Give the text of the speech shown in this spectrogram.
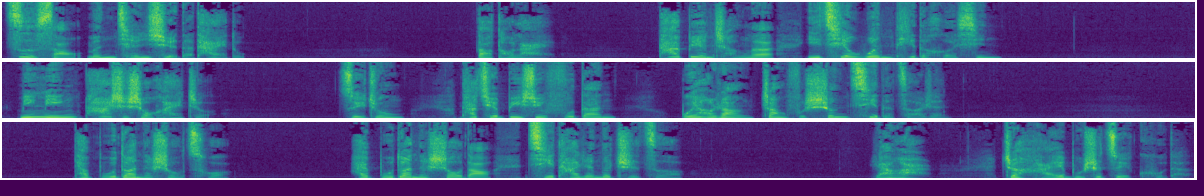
自扫门前雪的态度，到头来，他变成了一切问题的核心。明明他是受害者，最终他却必须负担不要让丈夫生气的责任。他不断的受挫，还不断的受到其他人的指责。然而，这还不是最苦的。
